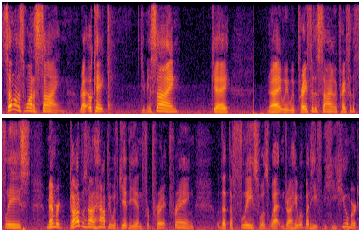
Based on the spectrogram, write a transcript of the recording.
Some of us want a sign, right? Okay, give me a sign. Okay, right? We, we pray for the sign, we pray for the fleece. Remember, God was not happy with Gideon for pray, praying that the fleece was wet and dry. He, but he, he humored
